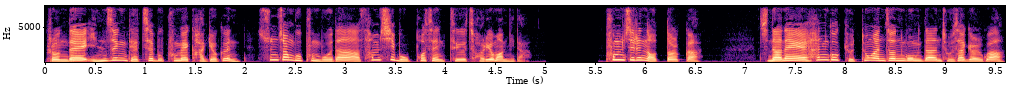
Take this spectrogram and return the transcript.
그런데 인증 대체 부품의 가격은 순정 부품보다 35% 저렴합니다. 품질은 어떨까? 지난해 한국교통안전공단 조사 결과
